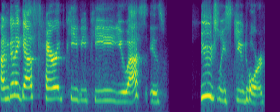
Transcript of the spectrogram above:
I'm gonna guess Herod PvP US is hugely skewed horde.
